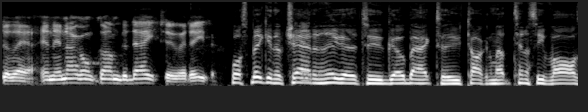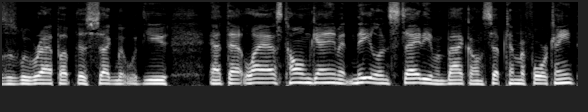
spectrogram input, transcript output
to that, and they're not going to come today to it either. Well, speaking of Chattanooga, to go back to talking about the Tennessee Vols as we wrap up this segment with you, at that last home game at Neyland Stadium and back on September 14th,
